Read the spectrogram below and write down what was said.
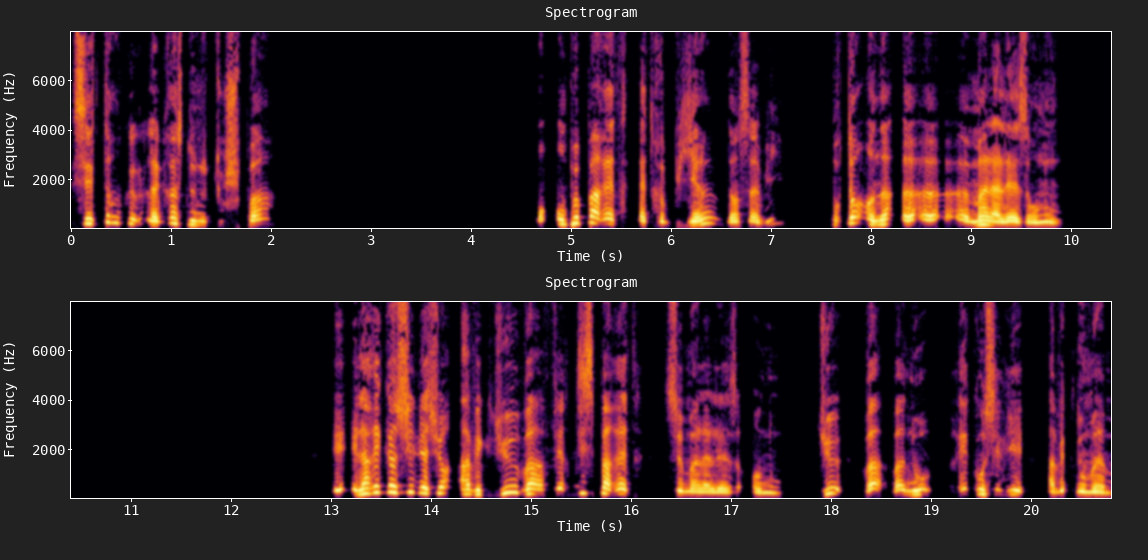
C'est tant que la grâce ne nous touche pas, on, peut paraître être bien dans sa vie, pourtant on a un mal à l'aise en nous. Et, la réconciliation avec Dieu va faire disparaître ce mal à l'aise en nous. Dieu va, nous réconcilier avec nous-mêmes.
